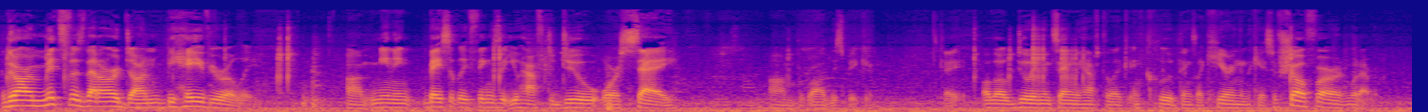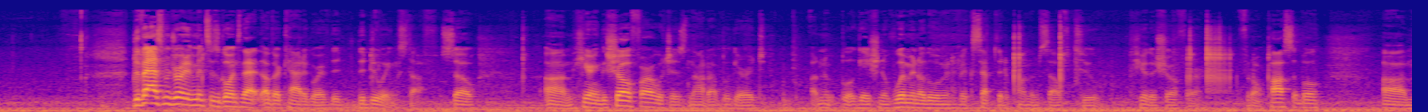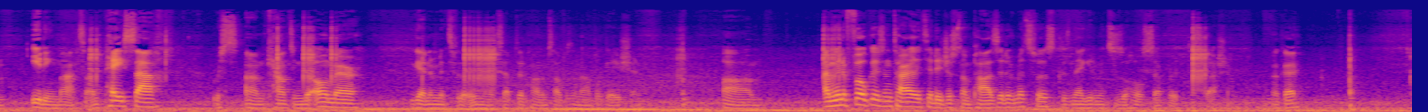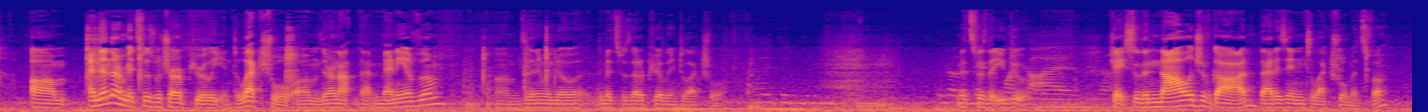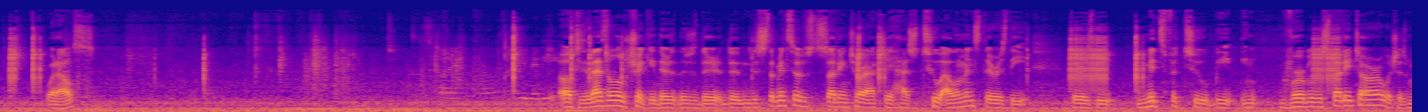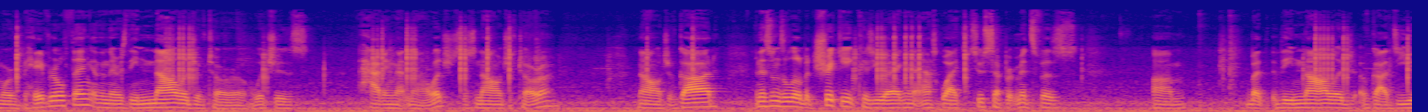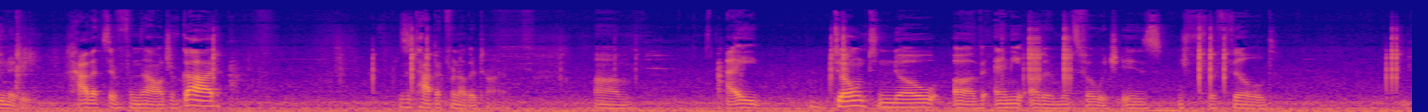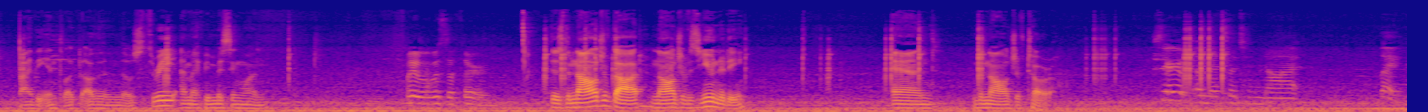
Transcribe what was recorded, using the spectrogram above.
There are mitzvahs that are done behaviorally, um, meaning basically things that you have to do or say um, broadly speaking. Okay, although doing and saying we have to like include things like hearing in the case of shofar and whatever. The vast majority of mitzvahs go into that other category of the, the doing stuff. So, um, hearing the shofar, which is not obligatory, an obligation of women, although women have accepted upon themselves to hear the shofar if at all possible. Um, eating matzah on Pesach, um, counting the Omer, again a mitzvah that women accepted upon themselves as an obligation. Um, I'm going to focus entirely today just on positive mitzvahs because negative mitzvahs is a whole separate discussion. Okay. Um, and then there are mitzvahs which are purely intellectual. Um, there are not that many of them. Um, does anyone know the mitzvahs that are purely intellectual? Mitzvahs that you do. Okay, so the knowledge of God that is an intellectual mitzvah. What else? Okay, so that's a little tricky. There's, there's the, the, the mitzvah of studying Torah actually has two elements. There is the there is the mitzvah to be in, verbally study Torah, which is more of a behavioral thing, and then there's the knowledge of Torah, which is having that knowledge. So it's knowledge of Torah, knowledge of God, and this one's a little bit tricky because you are going to ask why two separate mitzvahs. Um, but the knowledge of God's unity, how that's different from the knowledge of God, is a topic for another time. Um, I don't know of any other mitzvah which is fulfilled by the intellect other than those three. I might be missing one. Wait, what was the third? There's the knowledge of God, knowledge of His unity, and the knowledge of Torah. Is there a mitzvah to not like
